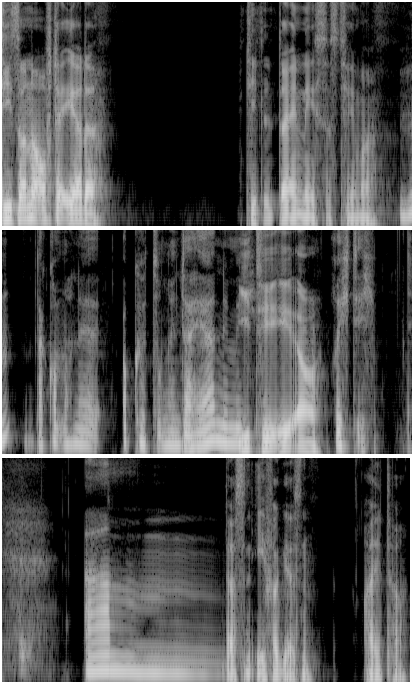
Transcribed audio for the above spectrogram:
Die Sonne auf der Erde. Titelt dein nächstes Thema. mhm. da kommt noch eine Abkürzung hinterher, nämlich ITER. richtig. Ähm, Das sind eh vergessen. Alter.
